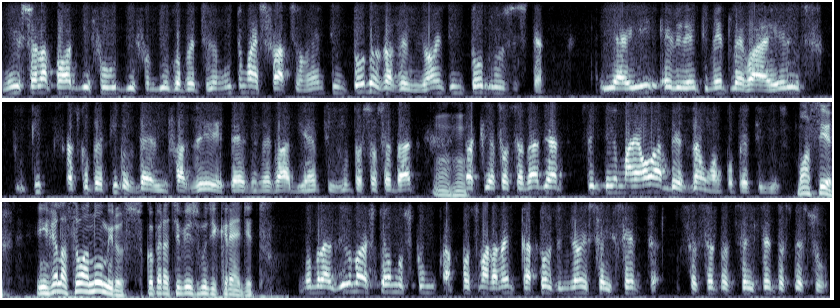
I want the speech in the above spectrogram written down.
Nisso ela pode difundir, difundir o cooperativismo muito mais facilmente em todas as regiões e em todos os sistemas. E aí, evidentemente, levar eles o que as cooperativas devem fazer, devem levar adiante junto à sociedade, uhum. para que a sociedade tenha maior adesão ao cooperativismo. Moacir, em relação a números, cooperativismo de crédito. No Brasil nós estamos com aproximadamente 14 milhões e 600, 60, 600 pessoas.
